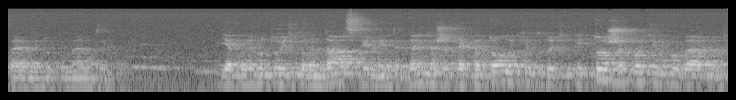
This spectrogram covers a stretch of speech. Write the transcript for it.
певні документи. Як вони готують календар спільний, так далі, каже, для католиків дадуть і теж потім повернуть.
